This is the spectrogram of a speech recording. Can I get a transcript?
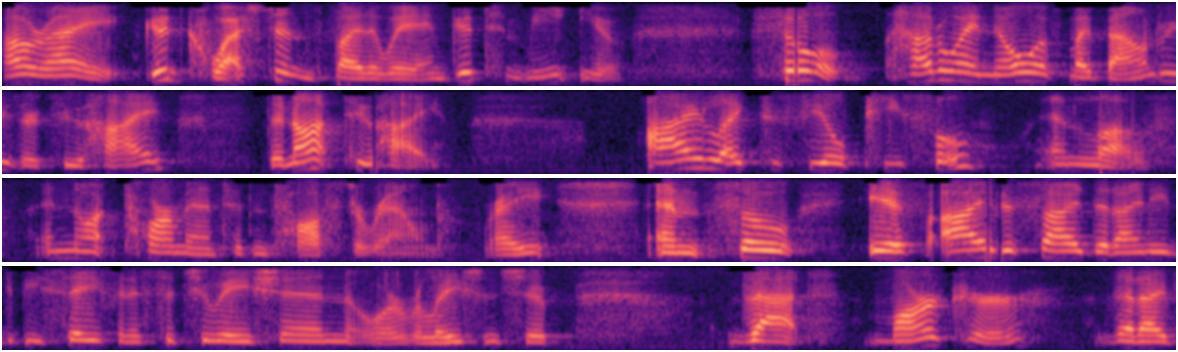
All right. Good questions, by the way, and good to meet you. So how do I know if my boundaries are too high? They're not too high. I like to feel peaceful and love and not tormented and tossed around, right? And so if I decide that I need to be safe in a situation or a relationship, that marker that I've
